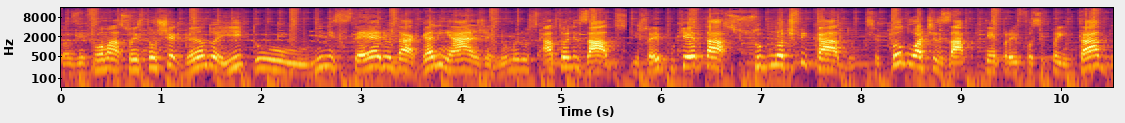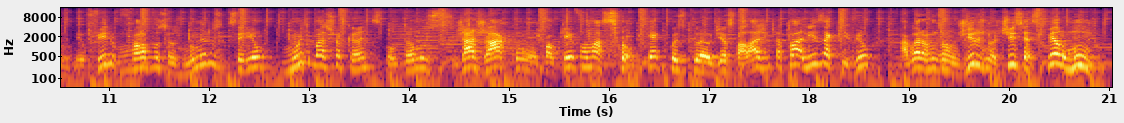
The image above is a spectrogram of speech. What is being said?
As informações estão chegando aí do Ministério da Galinhagem, números atualizados. Isso aí porque está subnotificado. Se todo o WhatsApp que tem por aí fosse printado, meu filho, vou falar para você, os números seriam muito mais chocantes. Voltamos já já com qualquer informação. Qualquer coisa que o Léo Dias falar, a gente atualiza aqui, viu? Agora vamos a um giro de notícias pelo mundo.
